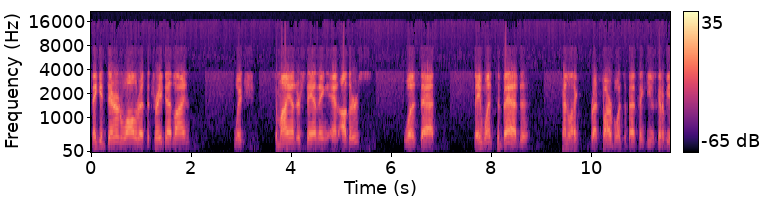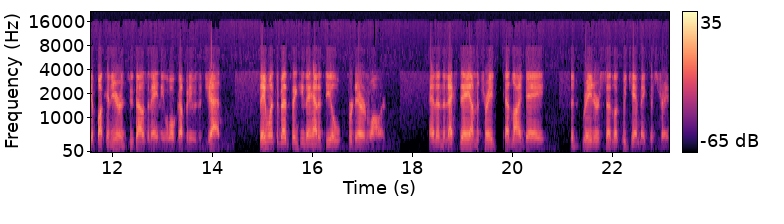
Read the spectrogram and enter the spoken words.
they get Darren Waller at the trade deadline, which, to my understanding and others, was that they went to bed kind of like Brett Favre went to bed thinking he was going to be a Buccaneer in 2008, and he woke up and he was a Jet. They went to bed thinking they had a deal for Darren Waller. And then the next day on the trade deadline day, the Raiders said, "Look, we can't make this trade,"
